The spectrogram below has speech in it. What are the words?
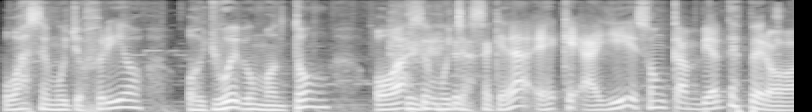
o hace mucho frío, o llueve un montón, o hace mucha sequedad. Es que allí son cambiantes, pero a,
